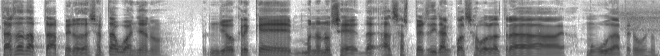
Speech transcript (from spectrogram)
T'has d'adaptar, però deixar-te guanyar no. Jo crec que, bueno, no sé, els experts diran qualsevol altra moguda, però bueno.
